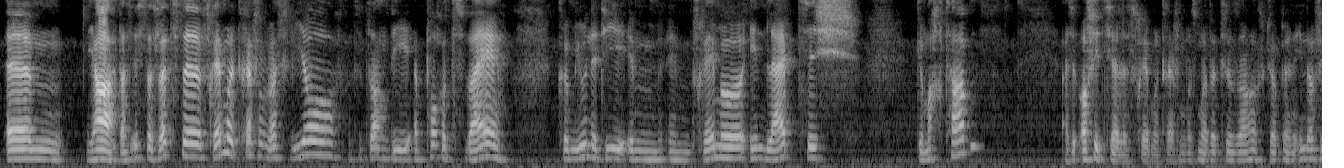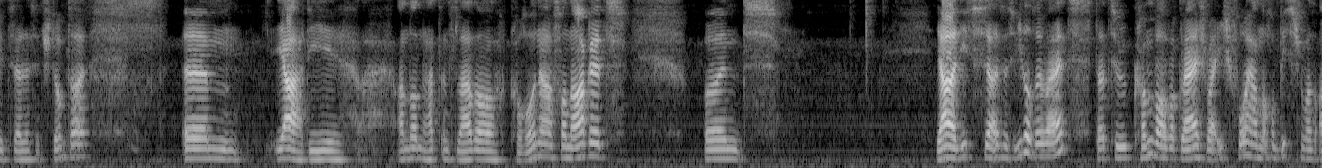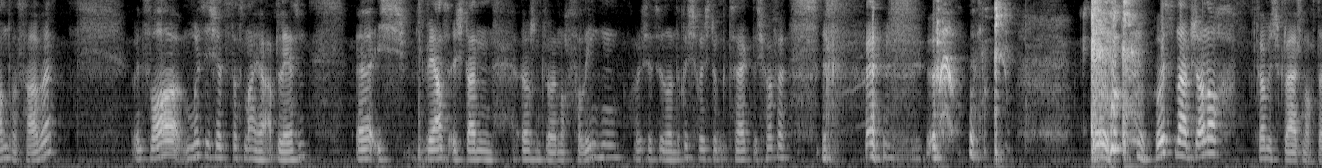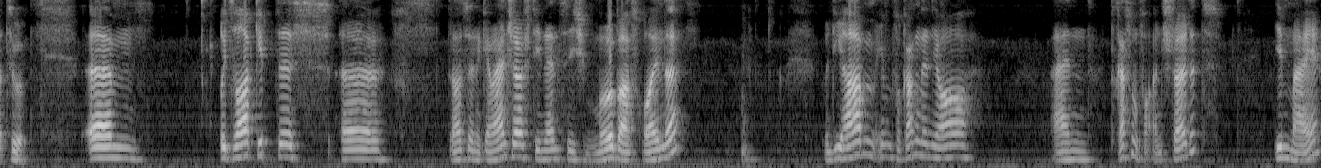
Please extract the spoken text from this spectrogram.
Ähm, ja, das ist das letzte Fremdtreffen, was wir sozusagen die Epoche 2 Community im, im Fremo in Leipzig gemacht haben. Also offizielles Fremo-Treffen, muss man dazu sagen. Es gab ja ein inoffizielles in Sturmtal. Ähm, ja, die anderen hat uns leider Corona vernagelt. Und ja, dieses Jahr ist es wieder soweit. Dazu kommen wir aber gleich, weil ich vorher noch ein bisschen was anderes habe. Und zwar muss ich jetzt das mal hier ablesen. Äh, ich werde es euch dann irgendwo noch verlinken. Habe ich jetzt wieder in die richtige Richtung gezeigt, ich hoffe. Husten habe ich auch noch, komme ich gleich noch dazu. Ähm, und zwar gibt es äh, da ist eine Gemeinschaft, die nennt sich MOBA Freunde. Und die haben im vergangenen Jahr ein Treffen veranstaltet im Mai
